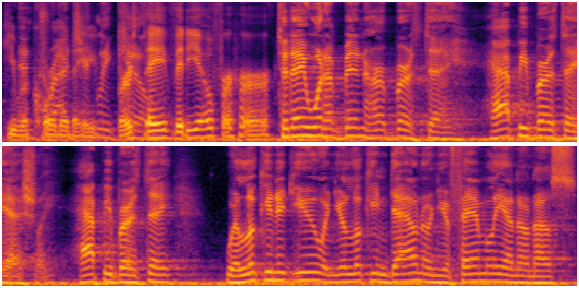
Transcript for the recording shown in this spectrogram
He recorded a birthday video for her. Today would have been her birthday. Happy birthday, Ashley. Happy birthday. We're looking at you, and you're looking down on your family and on us.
